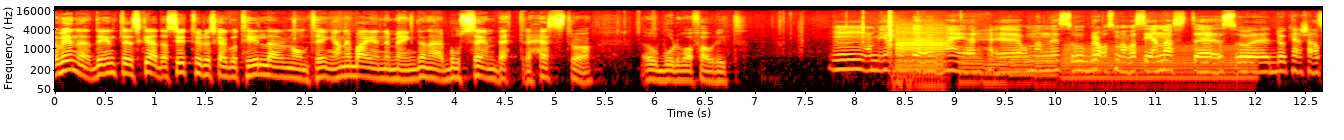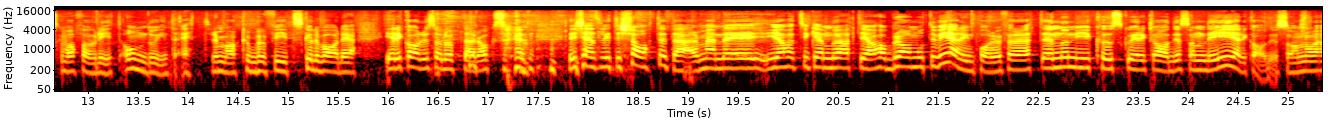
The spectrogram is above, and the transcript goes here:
jag vet inte, det är inte skräddarsytt hur det ska gå till eller någonting. Han är bara en i mängden här. Bosse är en bättre häst tror jag och borde vara favorit. Mm, jag håller med er. Eh, om han är så bra som han var senast eh, så då kanske han ska vara favorit. Om då inte ett Remarkable feat skulle vara det. Erik Adielsson upp där också. Det känns lite tjatigt det här men eh, jag tycker ändå att jag har bra motivering på det för att ändå ny kusk och Erik Adielsson, det är Erik Adielsson. Och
